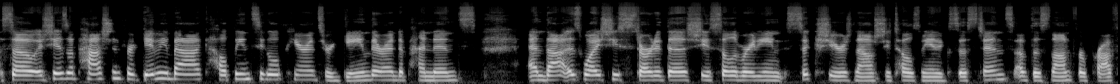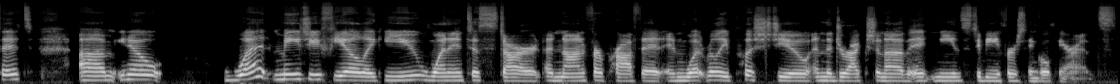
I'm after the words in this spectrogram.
so she has a passion for giving back, helping single parents regain their independence. And that is why she started this. She's celebrating six years now, she tells me, in existence of this non for profit. Um, you know, what made you feel like you wanted to start a non for profit and what really pushed you in the direction of it needs to be for single parents?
